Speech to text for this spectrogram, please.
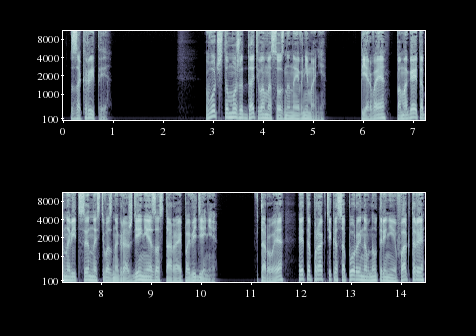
— закрытые. Вот что может дать вам осознанное внимание. Первое — помогает обновить ценность вознаграждения за старое поведение. Второе — это практика с опорой на внутренние факторы,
